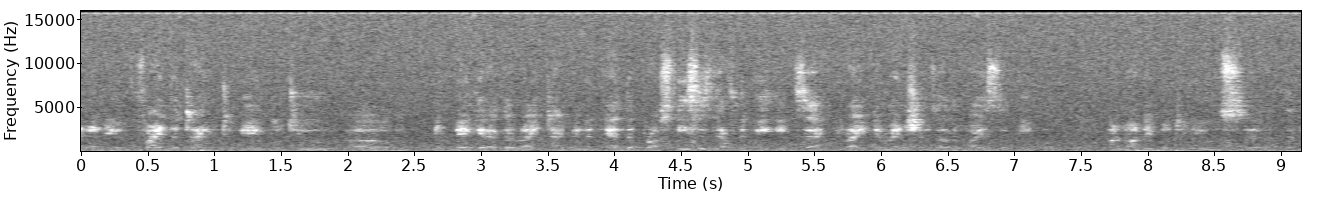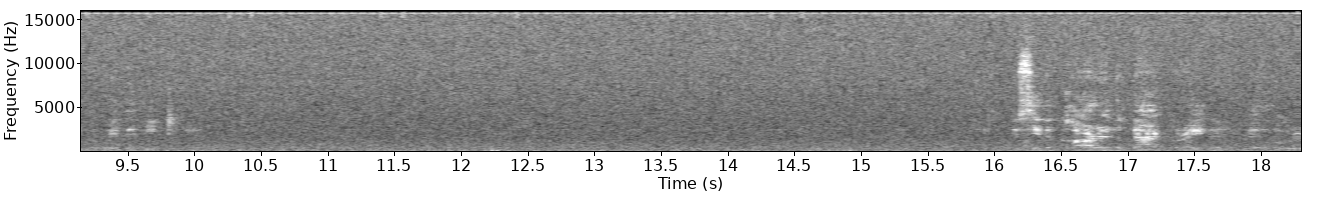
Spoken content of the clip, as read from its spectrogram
and then you find the time to be able to, um, to make it at the right time. And, and the prostheses have to be exact right dimensions, otherwise the people are not able to use uh, them the way they need to be. You see the car in the back, right, uh, over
